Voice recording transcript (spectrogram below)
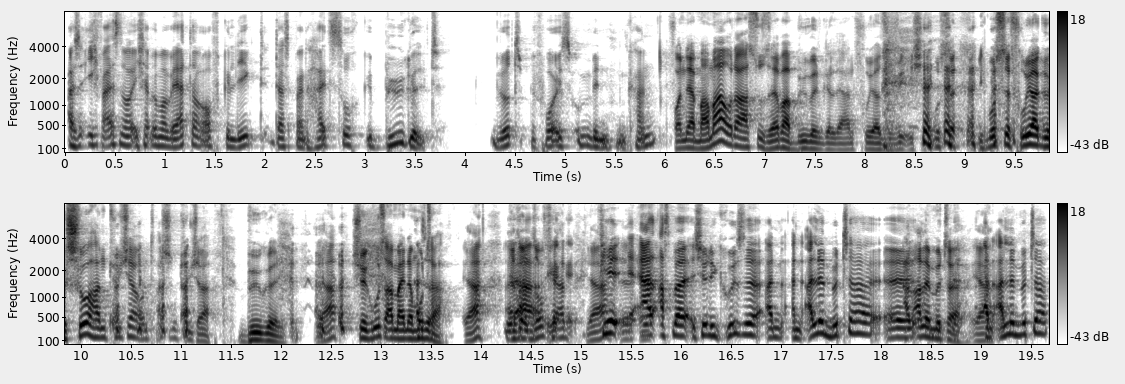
Also ich weiß noch, ich habe immer Wert darauf gelegt, dass mein Halstuch gebügelt wird, bevor ich es umbinden kann. Von der Mama oder hast du selber bügeln gelernt früher, so wie ich? Ich musste, ich musste früher Geschirrhandtücher und Taschentücher bügeln. Ja? Schönen Gruß an meine Mutter. ja? Also insofern, äh, ja, viel, äh, äh, erstmal schöne Grüße an, an alle Mütter. Äh, an alle Mütter. Ja. An alle Mütter.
